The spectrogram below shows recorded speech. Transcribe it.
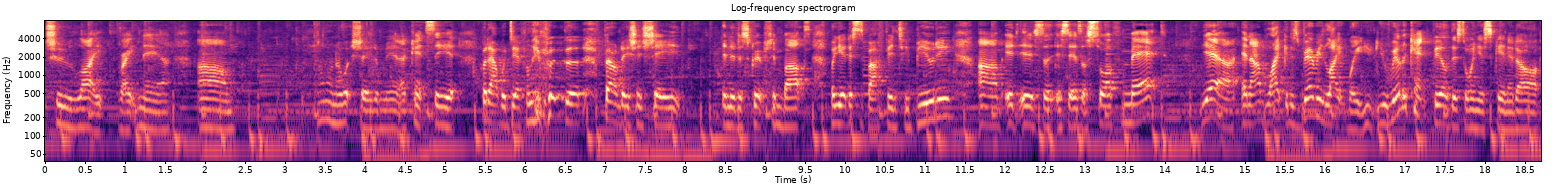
too light right now. Um, I don't know what shade I'm in. I can't see it, but I would definitely put the foundation shade in the description box. But yeah, this is by Fenty Beauty. Um, it is a, it says a soft matte. Yeah, and I like it. It's very lightweight. You, you really can't feel this on your skin at all.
